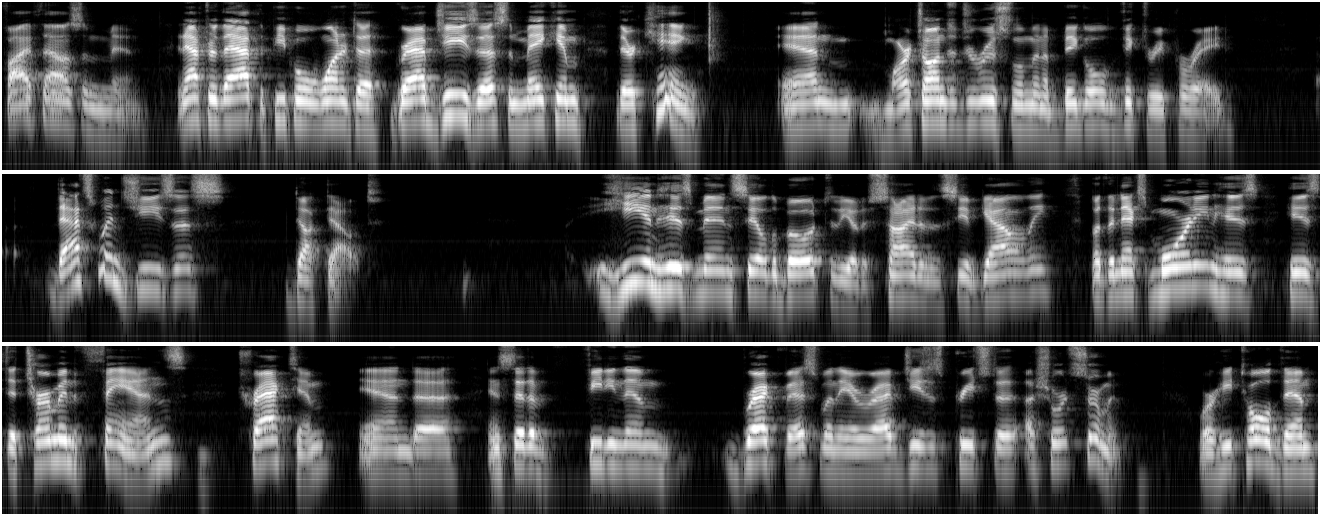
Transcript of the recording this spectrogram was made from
5,000 men. And after that, the people wanted to grab Jesus and make him their king and march on to Jerusalem in a big old victory parade. That's when Jesus ducked out. He and his men sailed a boat to the other side of the Sea of Galilee, but the next morning his, his determined fans tracked him, and uh, instead of feeding them breakfast when they arrived, Jesus preached a, a short sermon where he told them,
